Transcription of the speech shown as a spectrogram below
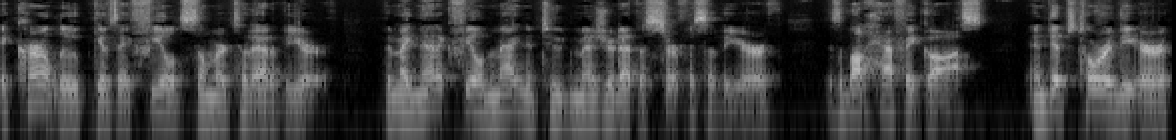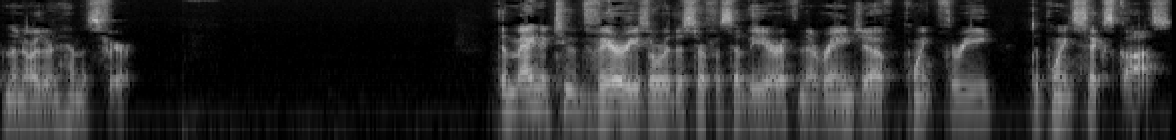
A current loop gives a field similar to that of the Earth. The magnetic field magnitude measured at the surface of the Earth is about half a Gauss and dips toward the Earth in the northern hemisphere. The magnitude varies over the surface of the Earth in the range of 0.3 to 0.6 Gauss.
